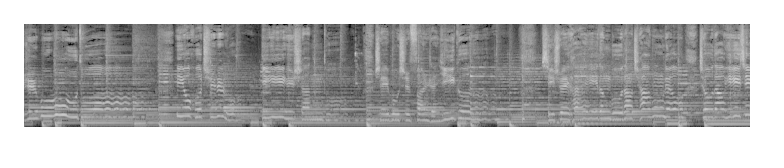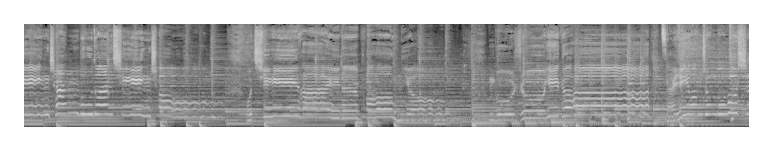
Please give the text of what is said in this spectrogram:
日无多，诱惑赤裸，一语闪躲，谁不是凡人一个？细水还等不到长流，抽刀已经斩不断情愁。我亲爱的朋友，不如一个在遗忘中不舍，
